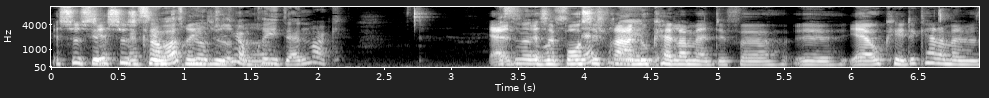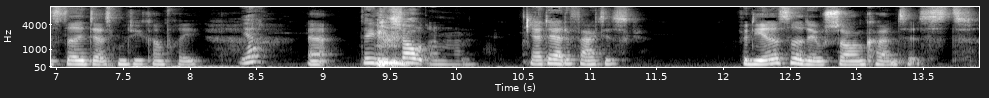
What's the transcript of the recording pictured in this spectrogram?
jeg synes, Det, jeg synes Grand Prix lyder Grand Prix i Danmark. Ja, altså, altså, altså bortset fra, nu kalder man det for... Øh, ja, okay, det kalder man vel stadig Dansk Melodi Grand Prix. Ja, Ja. det er lidt sjovt, at man... ja, det er det faktisk. Fordi ellers hedder det jo Song Contest.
